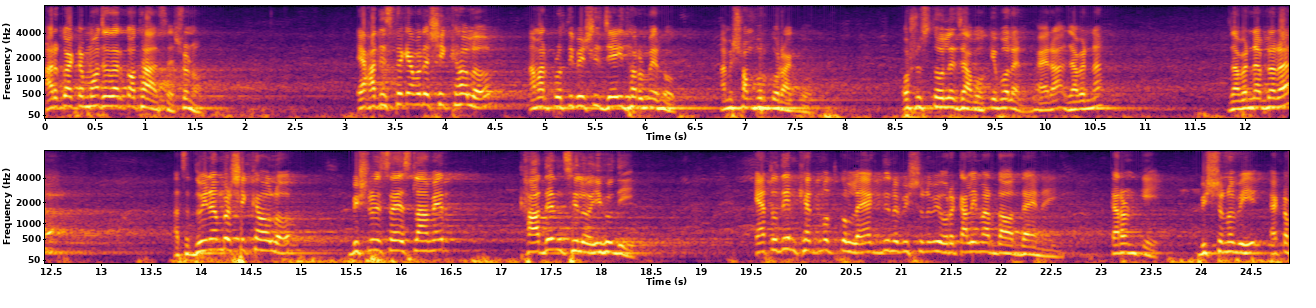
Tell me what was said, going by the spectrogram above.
আর কয়েকটা মজাদার কথা আছে, শোনো। এ হাদিস থেকে আমাদের শিক্ষা হলো, আমার প্রতিবেশী যেই ধর্মের হোক, আমি সম্পর্ক রাখব। অসুস্থ হলে যাব। কি বলেন? ভাইরা যাবেন না? যাবেন না আপনারা? আচ্ছা দুই নম্বর শিক্ষা হলো, বিষ্ণু ইসা ইসলামের খাদেম ছিল ইহুদি। এতদিন খেদমত করল, একদিনও বিশ্বনবী ওরা কালিমার দাওয়াত দেয় নাই। কারণ কি? বিশ্বনবী একটা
